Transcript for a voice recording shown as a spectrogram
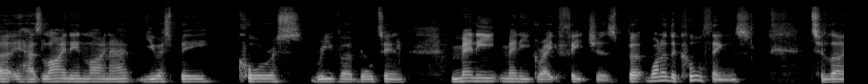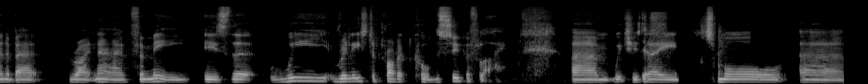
Uh, it has line in, line out, USB, chorus, reverb built in. Many, many great features. But one of the cool things to learn about right now for me is that we released a product called the Superfly, um, which is Yes. a small uh,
